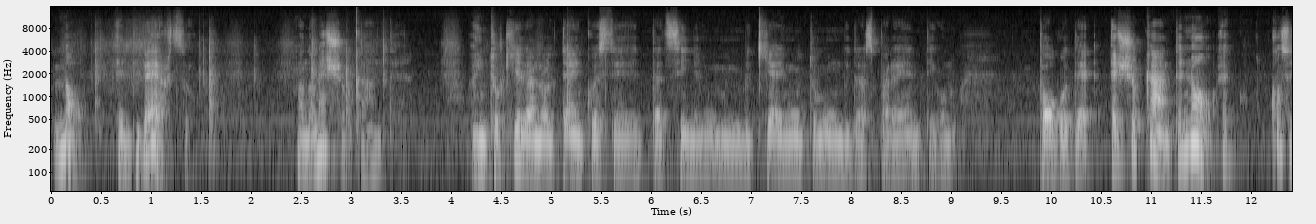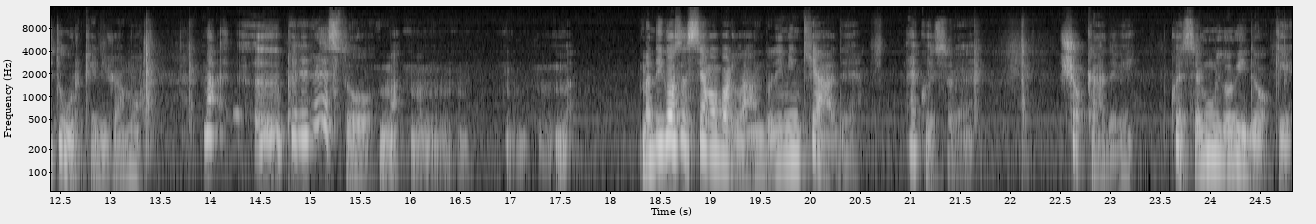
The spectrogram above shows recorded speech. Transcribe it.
No, è diverso, ma non è scioccante. In Turchia danno il tè in queste tazzine, bicchieri molto lunghi, trasparenti, con poco tè. È scioccante? No, è cose turche, diciamo. Ma eh, per il resto, ma, ma, ma, di cosa stiamo parlando? Di minchiate. E questo è... Scioccatevi. Questo è l'unico video che...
